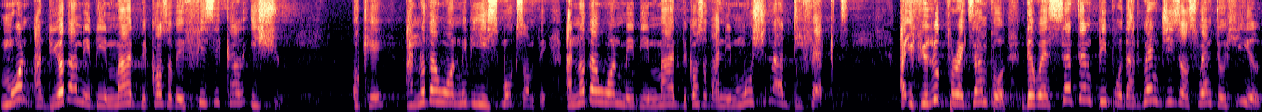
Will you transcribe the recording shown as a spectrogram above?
One and the other may be mad because of a physical issue. Okay? Another one, maybe he smoked something. Another one may be mad because of an emotional defect. Uh, if you look, for example, there were certain people that when Jesus went to heal,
